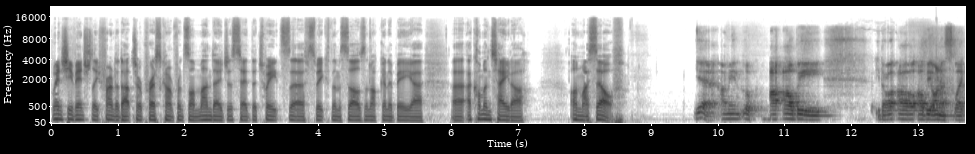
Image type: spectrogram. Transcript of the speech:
when she eventually fronted up to a press conference on Monday, just said the tweets uh, speak for themselves. Are not going to be a, a commentator on myself. Yeah, I mean, look, I'll be, you know, I'll, I'll be honest. Like,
